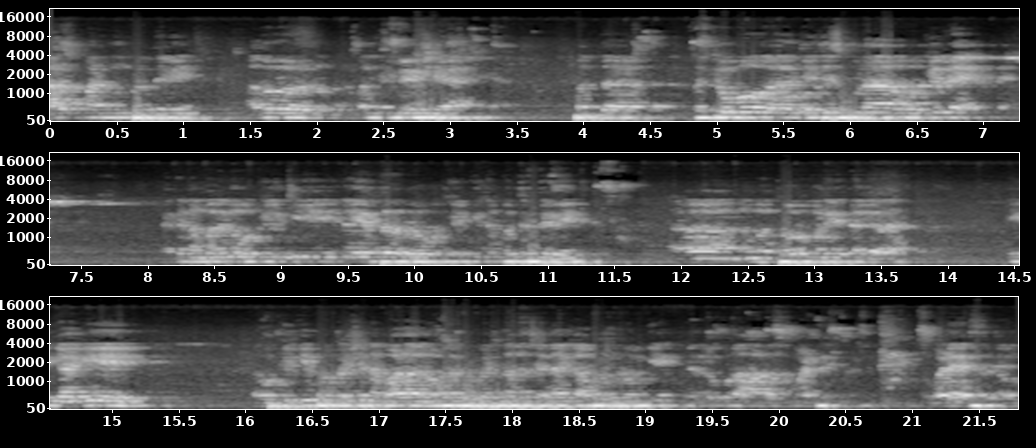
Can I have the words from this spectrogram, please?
ಆರೋಪ ಮಾಡಿ ಮುಂದೆ ಬರ್ತೀವಿ. ಅದು ಒಂದು ಹೆಮ್ಮೆ ವಿಷಯ. ಮತ್ತ ಪ್ರತಿಯೊಬ್ಬ ಜಡ್ಜಸ್ ಕೂಡ ವಕೀಲರೇ. ಯಾಕಂದ್ರೆ ನಮ್ಮಲ್ಲಿನ ವಕೀಲಿಕೆನೇ ಇರ್ತಾರದು ವಕೀಲಿಕೆನ ಬಂದಿರ್ತೀವಿ ನಮ್ಮ ತವರು ಮನೆ ಇದ್ದಾಗ ಹೀಗಾಗಿ, ವಕೀಲಿಕೆ ಪ್ರೊಫೆಷನ್ ಬಹಳ ಪ್ರೊಫೆಷನ್ ಚೆನ್ನಾಗಿ ಕಾಪಾಡ್ಕೊಂಡು ಹೋಗಿ ಎಲ್ಲರೂ ಕೂಡ ಆರೋಪ ಮಾಡಿ ಒಳ್ಳೆ ಹೆಸರು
